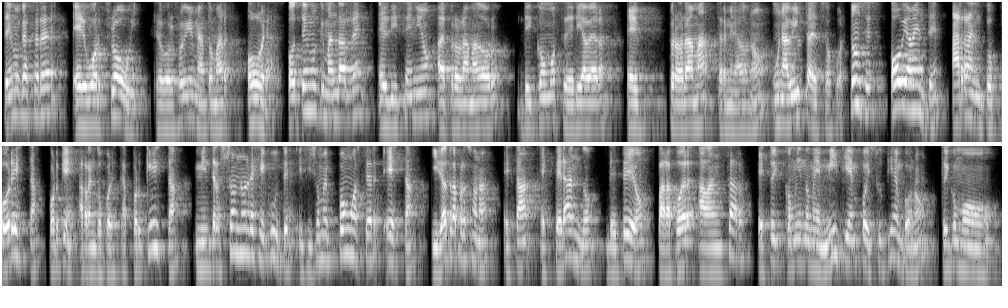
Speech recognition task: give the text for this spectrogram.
Tengo que hacer el workflow, que el workflow me va a tomar horas. O tengo que mandarle el diseño al programador de cómo se debería ver el programa terminado, ¿no? Una vista del software. Entonces, obviamente, arranco por esta. ¿Por qué? Arranco por esta. Porque esta, mientras yo no la ejecute, y si yo me pongo a hacer esta, y la otra persona está esperando de Teo para poder avanzar, estoy comiéndome mi tiempo y su tiempo, ¿no? Estoy como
